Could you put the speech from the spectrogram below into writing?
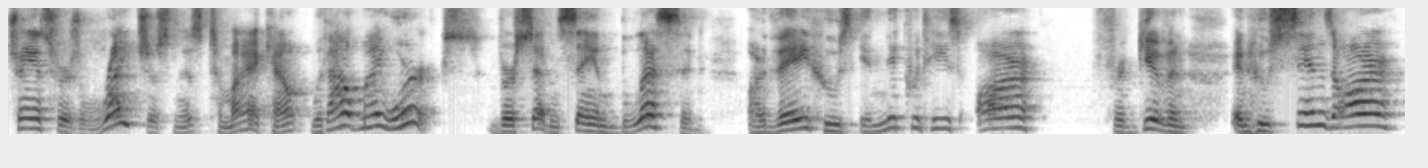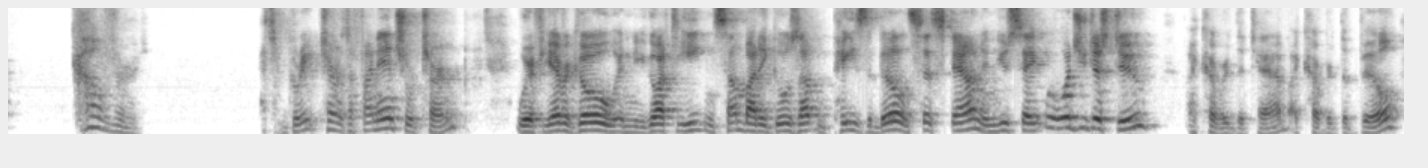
transfers righteousness to my account without my works. Verse 7 saying, Blessed are they whose iniquities are forgiven and whose sins are covered. That's a great term. It's a financial term where if you ever go and you go out to eat and somebody goes up and pays the bill and sits down and you say, Well, what'd you just do? I covered the tab, I covered the bill,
